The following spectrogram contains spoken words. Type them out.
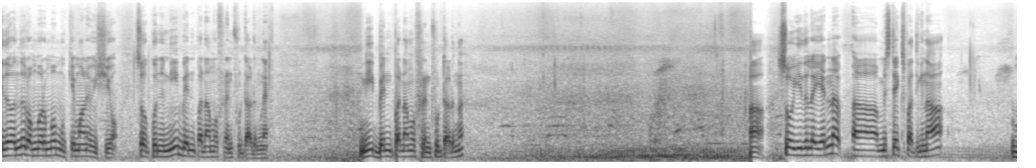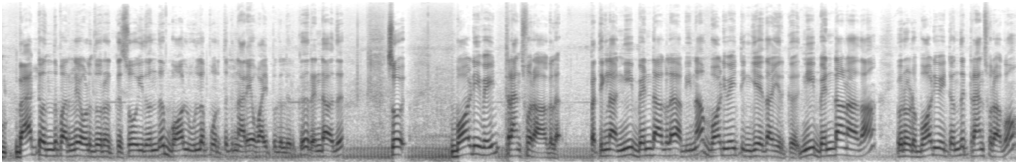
இது வந்து ரொம்ப ரொம்ப முக்கியமான விஷயம். ஸோ கொஞ்சம் நீ பெண்ட் பண்ணாமல் ஃப்ரண்ட் ஃபுட் ஆடுங்களேன். நீ பெண்ட் பண்ணாமல் ஃப்ரண்ட் ஃபுட் ஆடுங்க. ஆ ஸோ இதில் என்ன மிஸ்டேக்ஸ் பார்த்தீங்கன்னா பேட் வந்து பாருங்கள் எவ்வளோ தூரம் இருக்குது ஸோ இது வந்து பால் உள்ளே போகிறதுக்கு நிறைய வாய்ப்புகள் இருக்குது ரெண்டாவது ஸோ பாடி வெயிட் ட்ரான்ஸ்ஃபர் ஆகலை. பார்த்தீங்களா? நீ பெண்ட் ஆகலை அப்படின்னா பாடி வெயிட் இங்கேயே தான் இருக்குது நீ பெண்ட் ஆனால் தான் இவரோட பாடி வெயிட் வந்து ட்ரான்ஸ்ஃபர் ஆகும்.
